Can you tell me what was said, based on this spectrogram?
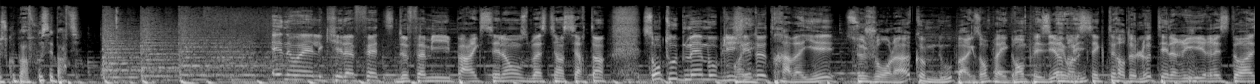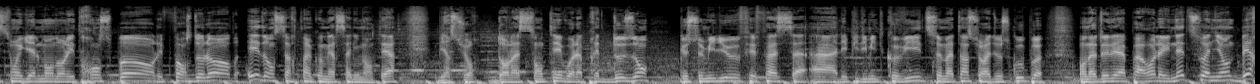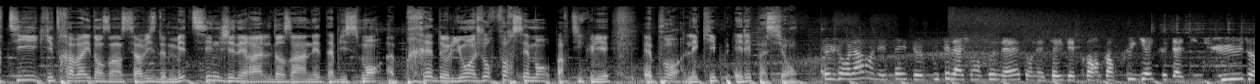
Le Scoop Info, c'est parti. Et Noël, qui est la fête de famille par excellence, Bastien, certains sont tout de même obligés Oui. de travailler ce jour-là, comme nous, par exemple, avec grand plaisir, Eh dans oui. le secteur de l'hôtellerie, restauration également, dans les transports, les forces de l'ordre et dans certains commerces alimentaires. Bien sûr, dans la santé, voilà près de deux ans ce milieu fait face à, l'épidémie de Covid. Ce matin sur Radio Scoop, on a donné la parole à une aide-soignante, Bertie, qui travaille dans un service de médecine générale dans un établissement près de Lyon. Un jour forcément particulier pour l'équipe et les patients. Ce jour-là, on essaye de pousser la chansonnette, on essaye d'être encore plus gai que d'habitude,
